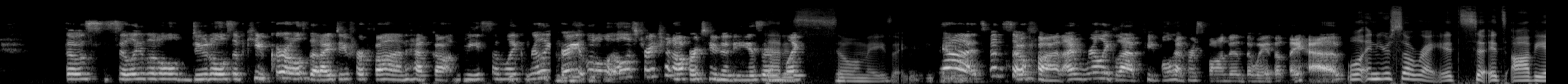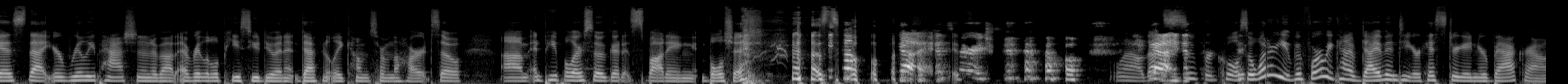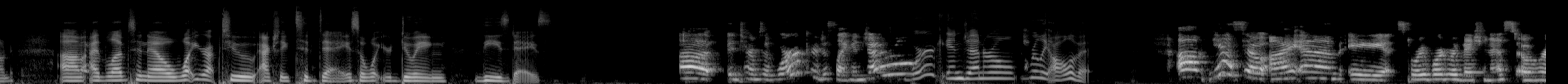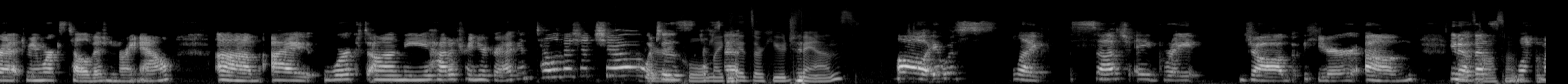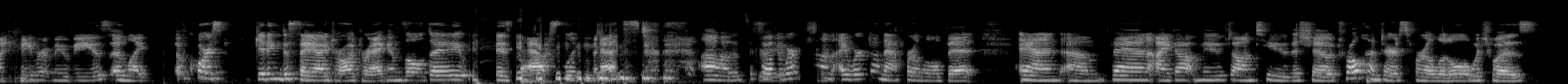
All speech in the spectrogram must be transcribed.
those silly little doodles of cute girls that I do for fun have gotten me some like really great little illustration opportunities and like so amazing. Yeah, it's been so fun. I'm really glad people have responded the way that they have. Well, and you're so right. It's it's obvious that you're really passionate about every little piece you do and it definitely comes from the heart. So um, and people are so good at spotting bullshit. so, yeah, it's, it's, very true. wow, that's yeah, super cool. So, what are you, before we kind of dive into your history and your background, um, I'd love to know what you're up to actually today. So, what you're doing these days. Uh, in terms of work or just like in general? Work in general, really all of it. Um, yeah, so I am a storyboard revisionist over at DreamWorks Television right now. Um, I worked on the How to Train Your Dragon television show, which Very is cool. My kids are huge fans. Oh, it was like such a great job here. Um, you know, That's that's, awesome. one of my favorite movies, and like, of course, getting to say I draw dragons all day is the absolute best. Um, so I worked on I worked on that for a little bit, and um, then I got moved on to the show Trollhunters for a little, which was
